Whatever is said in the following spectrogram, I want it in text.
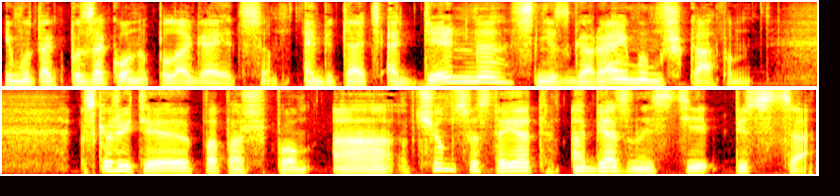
Ему так по закону полагается обитать отдельно с несгораемым шкафом. Скажите, папаш Пом, а в чем состоят обязанности писца?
